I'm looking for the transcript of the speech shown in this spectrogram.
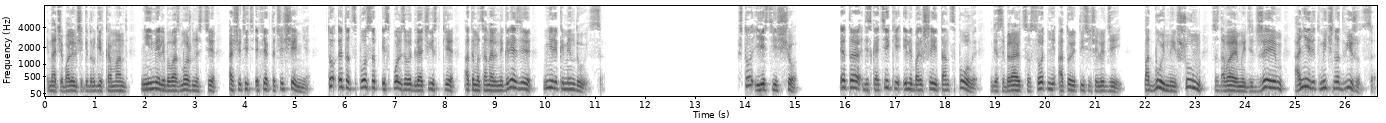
иначе болельщики других команд не имели бы возможности ощутить эффект очищения, то этот способ использовать для очистки от эмоциональной грязи не рекомендуется. Что есть еще? Это дискотеки или большие танцполы, где собираются сотни, а то и тысячи людей. Под буйный шум, создаваемый диджеем, они ритмично движутся,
